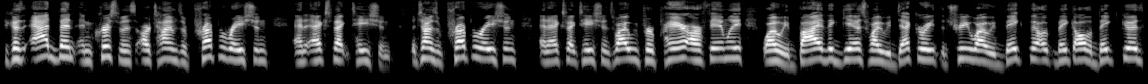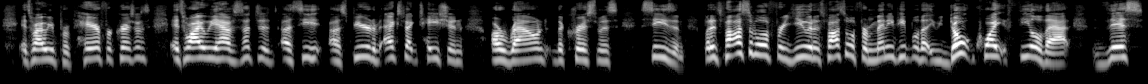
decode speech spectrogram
because Advent and Christmas are times of preparation and expectation. The times of preparation and expectation. It's why we prepare our family, why we buy the gifts, why we decorate the tree, why we bake, the, bake all the baked goods. It's why we prepare for Christmas. It's why we have such a, a, a spirit of expectation around the Christmas season. But it's possible for you and it's possible for many people that you don't quite feel that this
